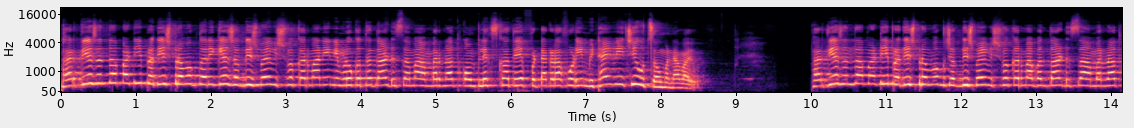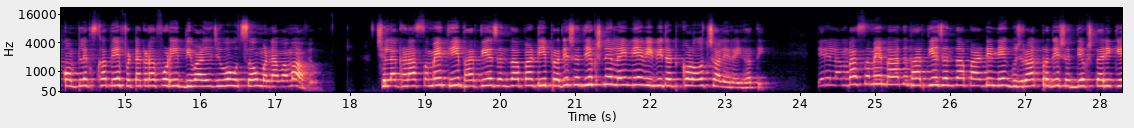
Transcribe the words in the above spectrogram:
ભારતીય જનતા પાર્ટી પ્રદેશ પ્રમુખ તરીકે જગદીશભાઈ વિશ્વકર્માની નિમણૂક થતાં ડીસામાં અમરનાથ કોમ્પ્લેક્સ ખાતે ફટાકડા ફોડી મીઠાઈ વેચી ઉત્સવ મનાવાયો. ભારતીય જનતા પાર્ટી પ્રદેશ પ્રમુખ જગદીશભાઈ વિશ્વકર્મા બનતા ડીસા અમરનાથ કોમ્પ્લેક્સ ખાતે ફટાકડા ફોડી દિવાળી જેવો ઉત્સવ મનાવવામાં આવ્યો. છેલ્લા ઘણા સમયથી ભારતીય જનતા પાર્ટી પ્રદેશ અધ્યક્ષને લઈને વિવિધ અટકળો ચાલી રહી હતી. ત્યારે લાંબા સમય બાદ ભારતીય જનતા પાર્ટીને ગુજરાત પ્રદેશ અધ્યક્ષ તરીકે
